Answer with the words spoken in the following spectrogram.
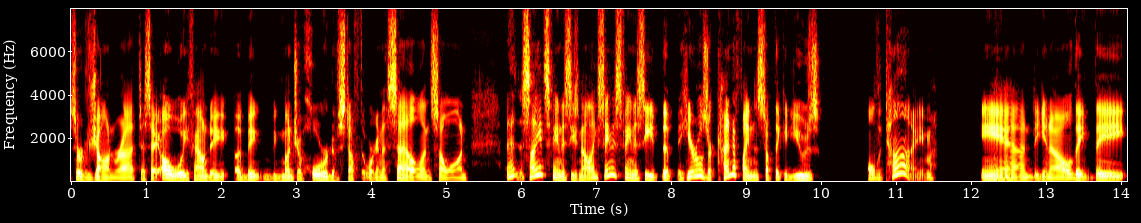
sort of genre to say, oh, well, we found a, a big, big bunch of hoard of stuff that we're going to sell and so on. And science fantasy is not like science fantasy. The heroes are kind of finding stuff they could use all the time. Mm-hmm. And, you know, they, they,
